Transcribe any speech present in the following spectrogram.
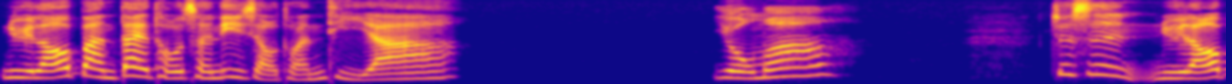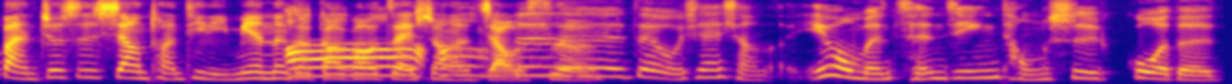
女老板带头成立小团体呀？有吗？就是女老板，就是像团体里面那个高高在上的角色。对对对，我现在想，因为我们曾经同事过的。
